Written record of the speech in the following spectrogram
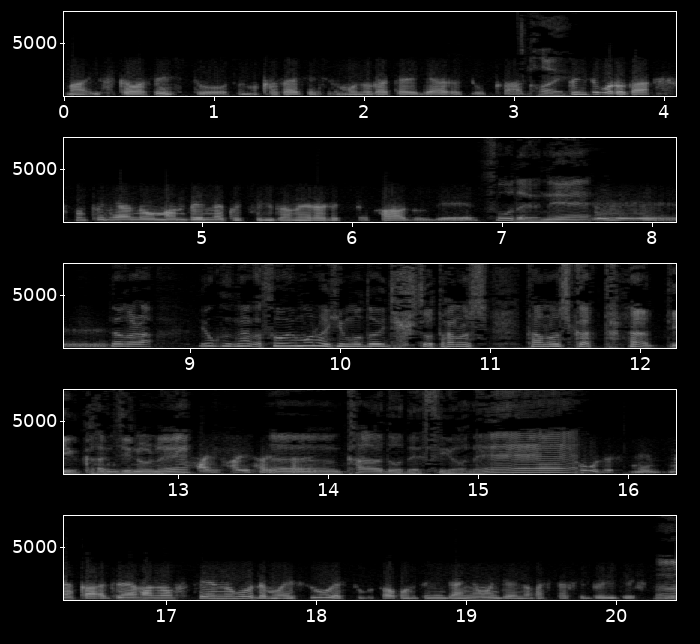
まあ、石川選手とその葛西選手の物語であるとか、はいそういうところが本当にあのまんべんなく散りばめられてたカードで、そうだよねえ。ーだから、よくなんかそういうものを紐解いていくと楽し、楽しかったなっていう感じのね、はいはいはいはい。うん、カードですよね。そうですね、なんか前半の不戦の方でも SOS とか本当に大日本に出るのが久しぶりでして、うんう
